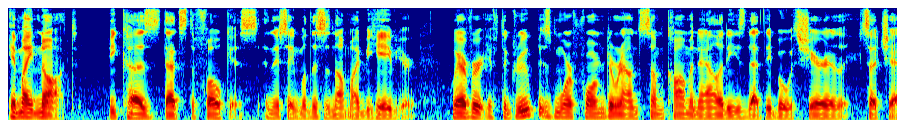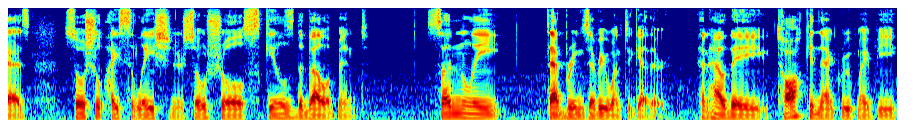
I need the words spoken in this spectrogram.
it might not because that's the focus. And they're saying, well, this is not my behavior. However, if the group is more formed around some commonalities that they both share, such as social isolation or social skills development, suddenly that brings everyone together. And how they talk in that group might be,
